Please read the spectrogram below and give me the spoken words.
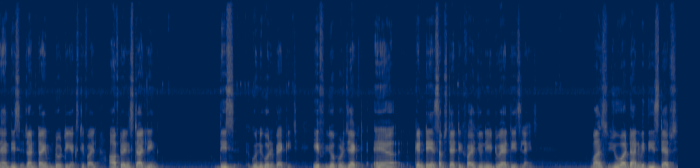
and this runtime.txt file. After installing this Gunicorn package if your project uh, contains some static files you need to add these lines. Once you are done with these steps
